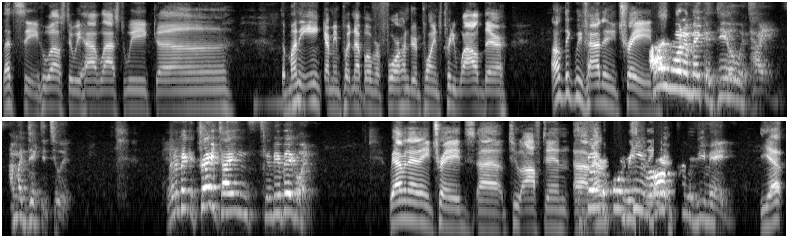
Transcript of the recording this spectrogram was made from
Let's see who else did we have last week. Uh, the Money Inc. I mean, putting up over 400 points, pretty wild there. I don't think we've had any trades. I want to make a deal with Titans. I'm addicted to it. I'm gonna make a trade, Titans. It's gonna be a big one. We haven't had any trades uh, too often. Uh, Eric 14 recently- Raw be made. Yep.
